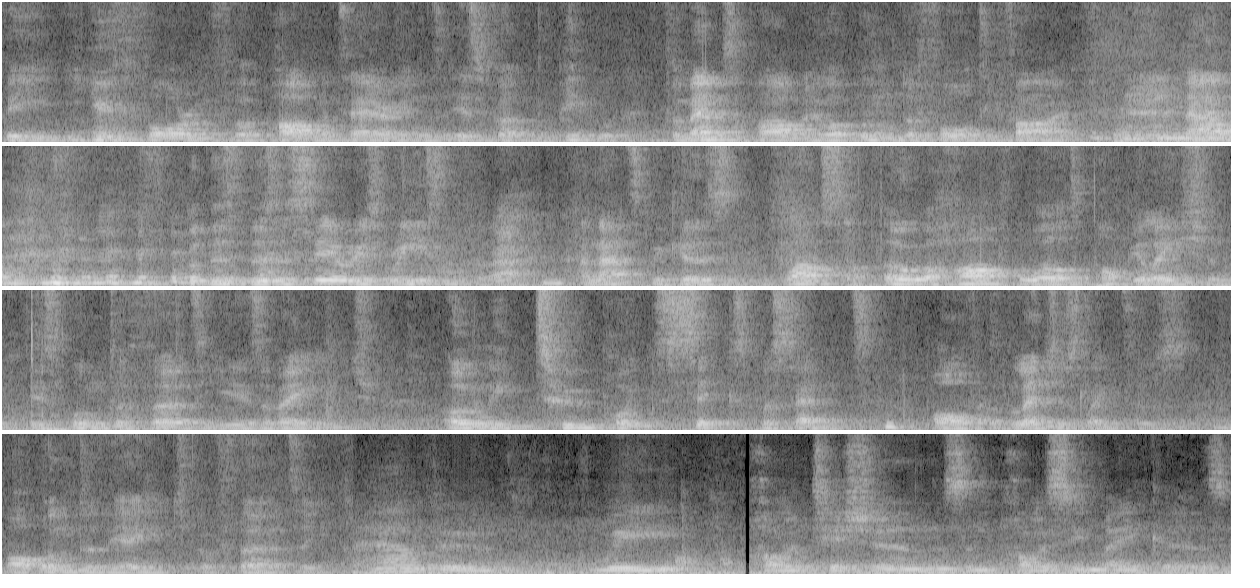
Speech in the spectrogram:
the Youth Forum for Parliamentarians is for people, for members of Parliament who are under 45. Now, but there's, there's a serious reason for that, and that's because whilst over half the world's population is under 30 years of age, only 2.6% of legislators are under the age of 30. How do we politicians and policymakers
